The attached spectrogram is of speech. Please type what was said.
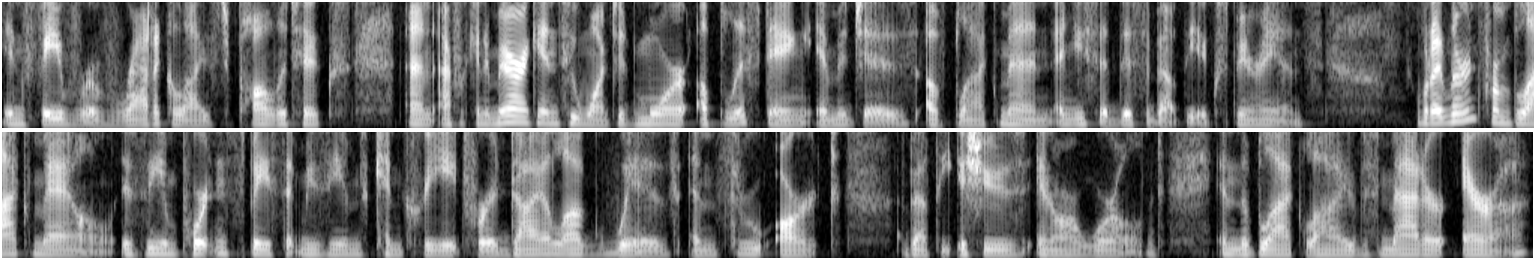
in favor of radicalized politics, and African Americans who wanted more uplifting images of black men. And you said this about the experience. What I learned from Black Male is the important space that museums can create for a dialogue with and through art about the issues in our world. In the Black Lives Matter era,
